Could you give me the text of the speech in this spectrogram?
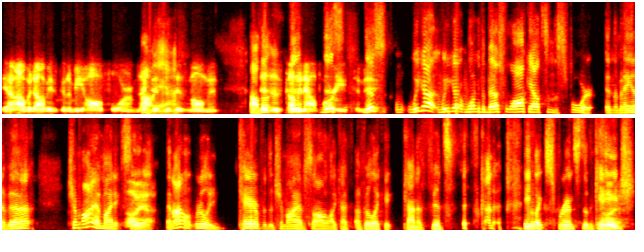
yeah, Abu Dhabi is going to be all for him. Like Oh, this yeah. is his moment. Oh, This is coming thi- out this- party to me. This we got we got one of the best walkouts in the sport in the main event. Chimaev might exceed Oh, yeah. it, and I don't really care for the Chimaev song. Like I, I feel like it kind of fits. It's kind of he like sprints to the cage.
